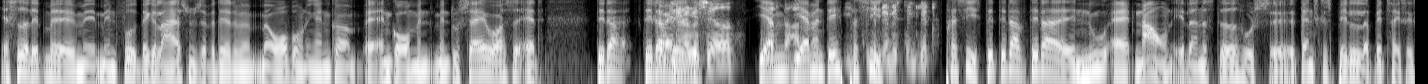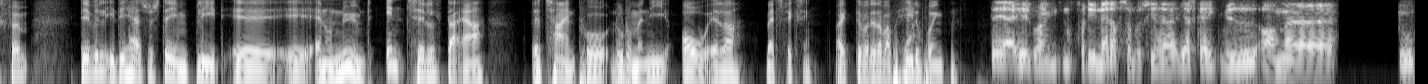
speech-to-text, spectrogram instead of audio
Jeg sidder lidt med, med, med en fod begge lejre, synes jeg, hvad det er, med overvågning angår. øh, angår. Men, men du sagde jo også, at det der, det der at jamen, jamen det, præcis. Præcis. Det, det, der, det, der øh, nu er et navn et eller andet sted hos øh, Danske Spil eller Bet365, det vil i det her system blive øh, øh, anonymt, indtil der er øh, tegn på ludomani og eller matchfixing. Det var det, der var på hele pointen. Det er helt pointen, fordi netop som du siger her, jeg skal ikke vide om øh, du,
